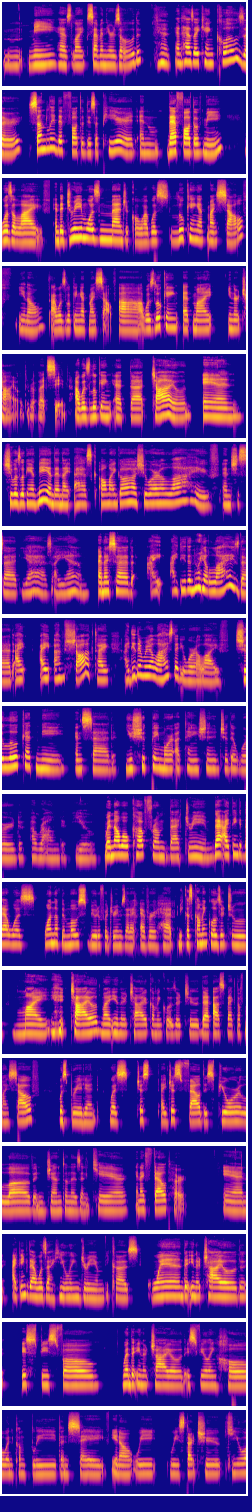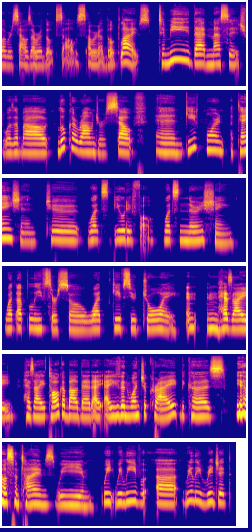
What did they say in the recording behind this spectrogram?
me as like seven years old. and as I came closer, suddenly the photo disappeared and that photo of me was alive and the dream was magical. I was looking at myself you know, I was looking at myself. Uh, I was looking at my inner child, let's see. I was looking at that child and she was looking at me and then I asked, "Oh my gosh, you are alive." And she said, "Yes, I am." And I said, "I I didn't realize that. I I I'm shocked. I I didn't realize that you were alive." She looked at me and said, You should pay more attention to the world around you. When I woke up from that dream, that I think that was one of the most beautiful dreams that I ever had because coming closer to my child, my inner child, coming closer to that aspect of myself was brilliant. Was just, I just felt this pure love and gentleness and care, and I felt her. And I think that was a healing dream because when the inner child is peaceful, when the inner child is feeling whole and complete and safe, you know, we we start to heal ourselves, our adult selves, our adult lives. To me, that message was about look around yourself and give more attention to what's beautiful, what's nourishing, what uplifts your soul what gives you joy and and as i as i talk about that i, I even want to cry because you know sometimes we we we live uh really rigid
